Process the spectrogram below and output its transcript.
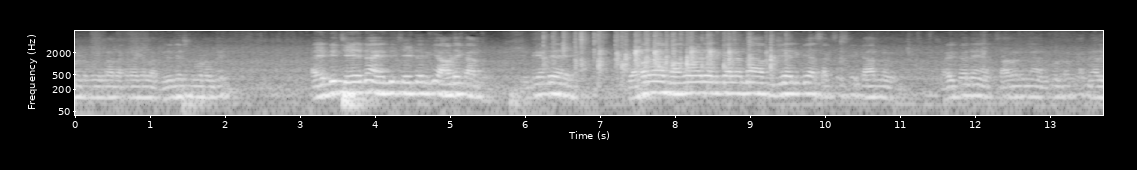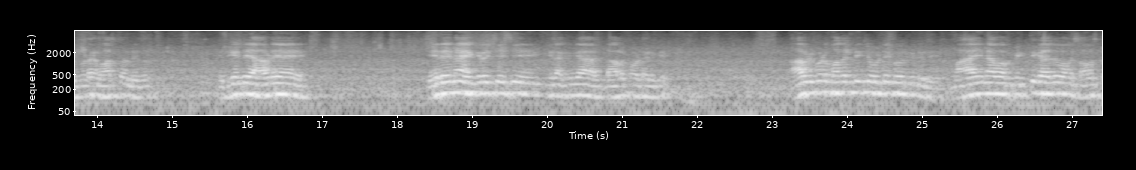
మండపం ఇలా రకరకాల బిజినెస్లు కూడా ఉన్నాయి. అవన్నీ చేయను అవన్నీ చేయడానికి ఆవిడే కారణం. ఎందుకంటే ఎవరు మగవాడు వెనకాలన్నా ఆ విజయానికి ఆ సక్సెస్కి కారణం వైఫ్ అనే సాధారణంగా అనుకుంటాం కానీ అది కూడా వాస్తవం నిజం ఎందుకంటే ఆవిడే ఏదైనా ఎంకరేజ్ చేసి ఈ రకంగా డెవలప్ అవడానికి ఆవిడ కూడా మొదటి నుంచి ఒకటే కోరుకుంటుంది. మా ఆయన ఒక వ్యక్తి కాదు ఒక సంస్థ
